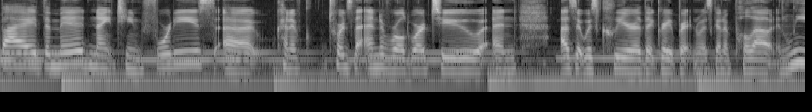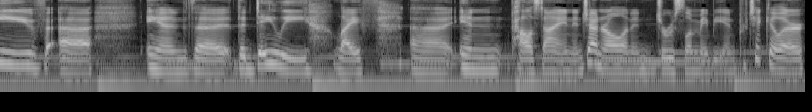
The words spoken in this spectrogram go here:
By the mid 1940s, uh, kind of towards the end of World War II, and as it was clear that Great Britain was going to pull out and leave, uh, and the the daily life uh, in Palestine in general and in Jerusalem maybe in particular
